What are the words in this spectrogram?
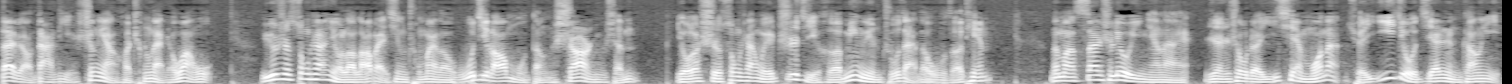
代表大地生养和承载着万物，于是嵩山有了老百姓崇拜的无极老母等十二女神。有了视嵩山为知己和命运主宰的武则天，那么三十六亿年来忍受着一切磨难，却依旧坚韧刚毅；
